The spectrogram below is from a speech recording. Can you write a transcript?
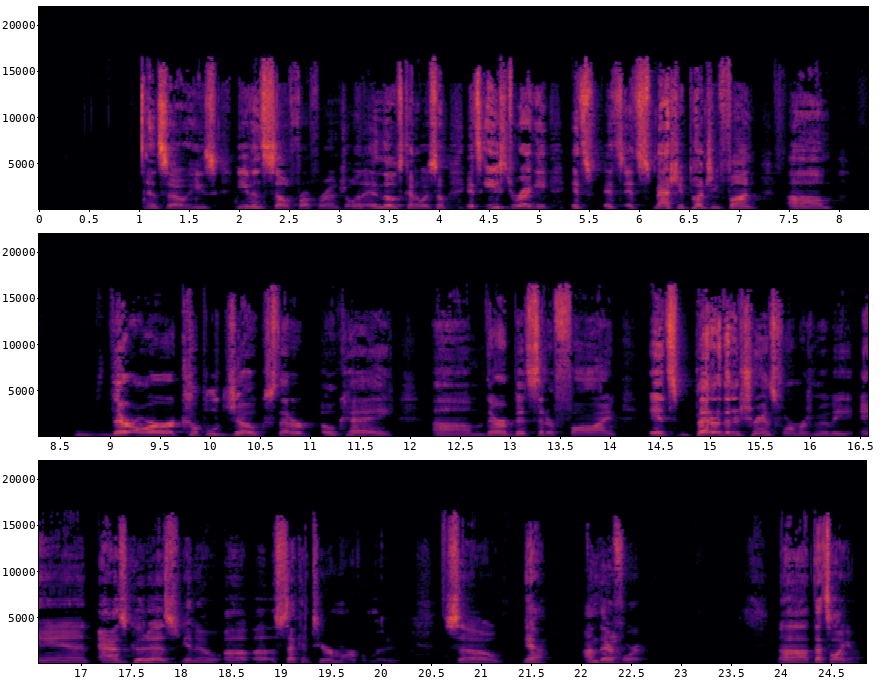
And so he's even self-referential in, in those kind of ways. So it's Easter eggy. It's it's it's smashy, punchy fun. Um, there are a couple jokes that are okay. Um, there are bits that are fine. It's better than a Transformers movie and as good as you know uh, a second tier Marvel movie. So yeah, I'm there Yeah. for it. Uh, that's all I got.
